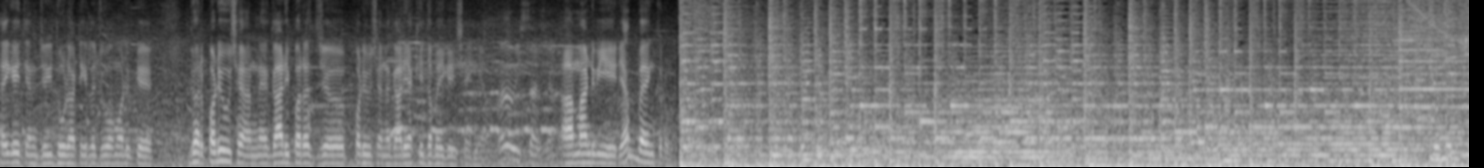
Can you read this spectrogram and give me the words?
થઈ ગઈ હતી અને જેવી ધૂળ હતી એટલે જોવા મળ્યું કે ઘર પડ્યું છે અને ગાડી પર જ પડ્યું છે અને ગાડી આખી દબાઈ ગઈ છે અહીંયા. આ Mandvi area bank road. Audio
